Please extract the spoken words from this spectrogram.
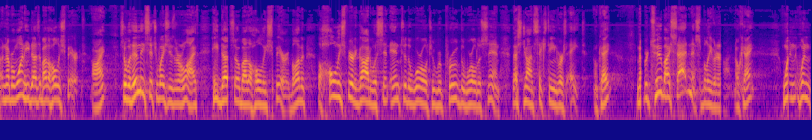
Uh, number one, He does it by the Holy Spirit. All right? So within these situations in our life, he does so by the Holy Spirit. Beloved, the Holy Spirit of God was sent into the world to reprove the world of sin. That's John 16, verse 8. Okay? Number two, by sadness, believe it or not. Okay? When, when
